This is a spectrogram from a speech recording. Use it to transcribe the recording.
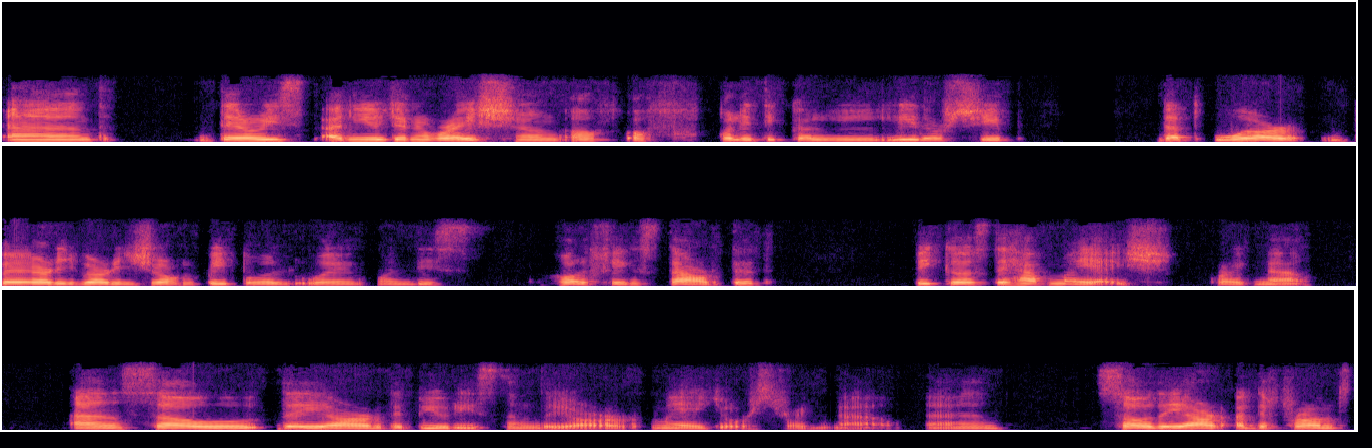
And there is a new generation of, of political leadership that were very, very young people when, when this whole thing started because they have my age right now. And so they are the beauties and they are majors right now. And so they are at the front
